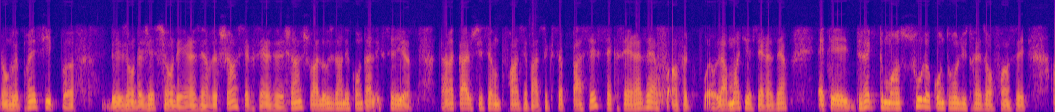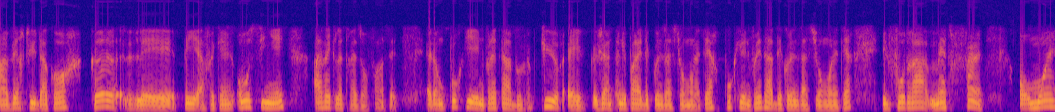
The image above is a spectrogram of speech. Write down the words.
Donc, le principe, euh, disons, de gestion des réserves de change, c'est que ces réserves de change soient logées dans des comptes à l'extérieur. Dans le cas du système français, ce qui s'est passé, c'est que ces réserves, en fait, la moitié de ces réserves étaient directement sous le contrôle du Trésor français en vertu d'accords que les pays africains ont signés avec le Trésor français. Et donc, pour qu'il y ait une véritable rupture, et j'ai entendu parler de décolonisation monétaire, pour qu'il y ait une véritable décolonisation monétaire, il faudra mettre fin au moins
